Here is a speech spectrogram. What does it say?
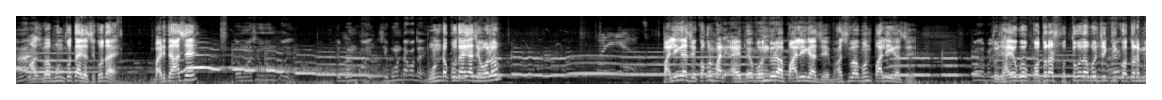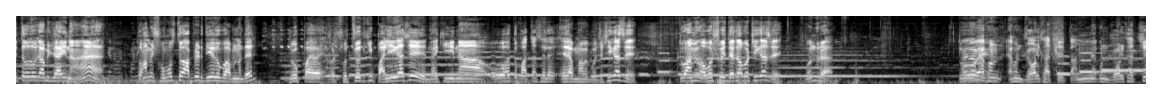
হ্যাঁ? মাসুমা বোন কোথায় গেছে কোথায়? বাড়িতে আছে? বোনটা কোথায়? গেছে বলো? পালিয়ে গেছে কখন পালিয়ে বন্ধুরা পালিয়ে গেছে মাসুমা বোন পালিয়ে গেছে। তো যাই হোক কতটা সত্য কথা বলছে কি কতটা মিথ্যা কথা বলছে আমি জানি না হ্যাঁ? তো আমি সমস্ত আপডেট দিয়ে দেবো আপনাদের। যে সত্যি কি পালিয়ে গেছে? নাকি না ও হয়তো বাচ্চা ছেলে এরকম ভাবে বলছে ঠিক আছে? তো আমি অবশ্যই দেখাবো ঠিক আছে? বন্ধুরা তো আরে এখন এখন জল খাচ্ছে। তামিম এখন জল খাচ্ছে।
